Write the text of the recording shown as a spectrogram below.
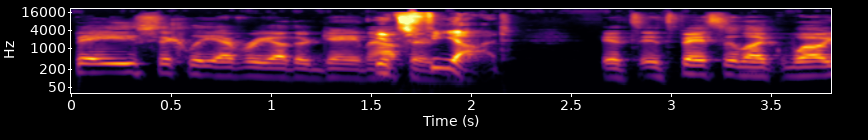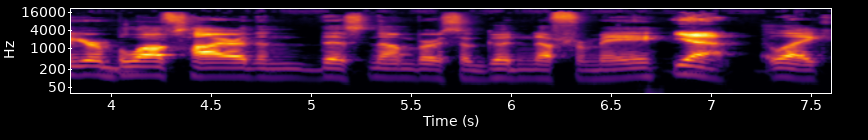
basically every other game out It's there, fiat. It's it's basically like, well, your bluff's higher than this number, so good enough for me. Yeah. Like,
